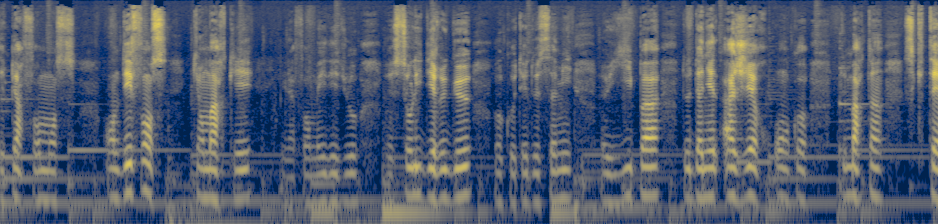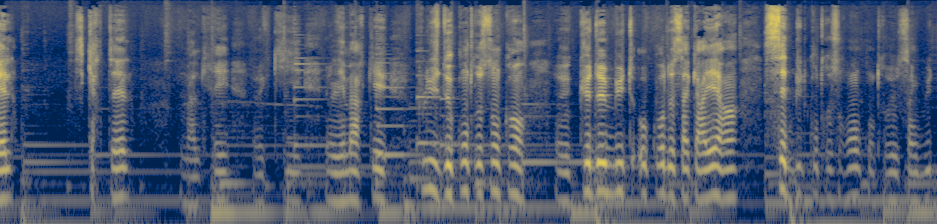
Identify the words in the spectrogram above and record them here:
ses performances en défense qui ont marqué. Il a formé des duos euh, solides et rugueux aux côtés de Sami euh, Yipa, de Daniel Ager ou encore de Martin Skartel. Skartel malgré qui les marqué plus de contre son camp euh, que de buts au cours de sa carrière. 7 hein. buts contre son camp, contre 5 buts.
